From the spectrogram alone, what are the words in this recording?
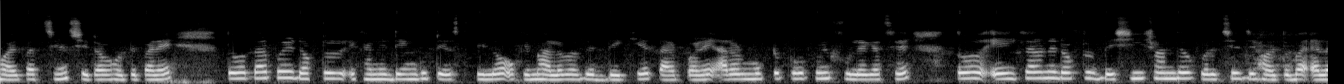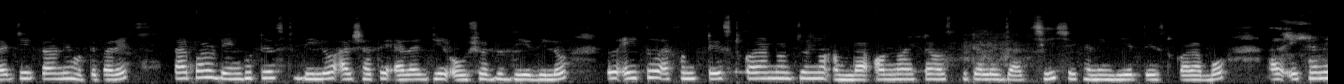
ভয় পাচ্ছেন সেটাও হতে পারে। তো তারপরে ডক্টর এখানে ডেঙ্গু টেস্ট দিল, ওকে ভালোভাবে দেখে তারপরে আর ওর মুখটা পুরোপুরি ফুলে গেছে। তো এই কারণে ডক্টর বেশি সন্দেহ করেছে যে হয়তো বা অ্যালার্জির কারণে হতে পারে। তারপরও ডেঙ্গু টেস্ট দিল আর সাথে অ্যালার্জির ঔষধও দিয়ে দিল। তো এই তো এখন টেস্ট করানোর জন্য আমরা অন্য একটা হসপিটালে যাচ্ছি, সেখানে গিয়ে টেস্ট করাবো। আর এখানে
